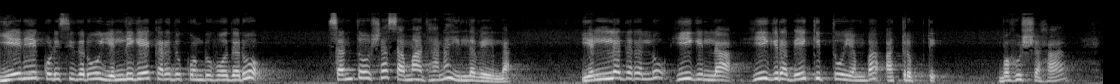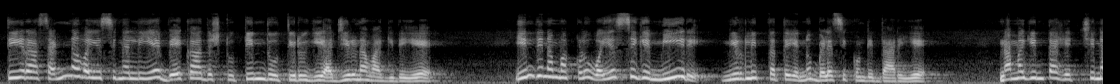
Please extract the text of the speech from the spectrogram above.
ಏನೇ ಕೊಡಿಸಿದರೂ ಎಲ್ಲಿಗೆ ಕರೆದುಕೊಂಡು ಹೋದರೂ ಸಂತೋಷ, ಸಮಾಧಾನ ಇಲ್ಲವೇ ಇಲ್ಲ. ಎಲ್ಲದರಲ್ಲೂ ಹೀಗಿಲ್ಲ, ಹೀಗಿರಬೇಕಿತ್ತು ಎಂಬ ಅತೃಪ್ತಿ. ಬಹುಶಃ ತೀರಾ ಸಣ್ಣ ವಯಸ್ಸಿನಲ್ಲಿಯೇ ಬೇಕಾದಷ್ಟು ತಿಂದು ತಿರುಗಿ ಅಜೀರ್ಣವಾಗಿದೆಯೇ? ಇಂದಿನ ಮಕ್ಕಳು ವಯಸ್ಸಿಗೆ ಮೀರಿ ನಿರ್ಲಿಪ್ತತೆಯನ್ನು ಬೆಳೆಸಿಕೊಂಡಿದ್ದಾರೆಯೇ? ನಮಗಿಂತ ಹೆಚ್ಚಿನ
